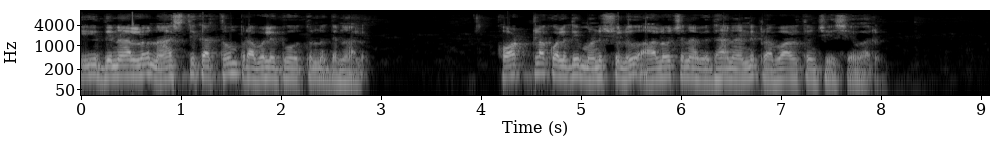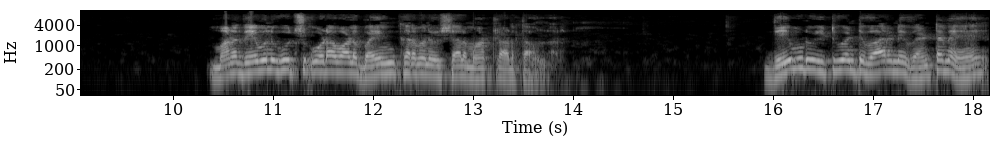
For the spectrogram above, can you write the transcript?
ఈ దినాల్లో నాస్తికత్వం ప్రబలిపోతున్న దినాలు. కోట్ల కొలది మనుషులు ఆలోచన విధానాన్ని ప్రభావితం చేసేవారు. మన దేవుని గూర్చి కూడా వాళ్ళు భయంకరమైన విషయాలు మాట్లాడుతూ ఉన్నారు. దేవుడు ఇటువంటి వారిని వెంటనే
